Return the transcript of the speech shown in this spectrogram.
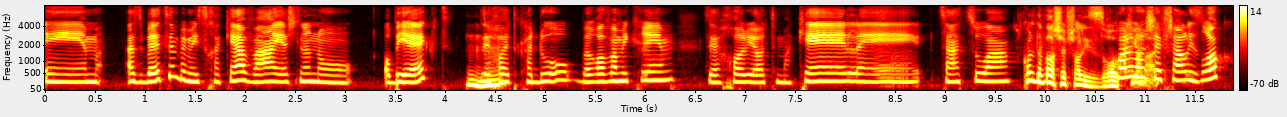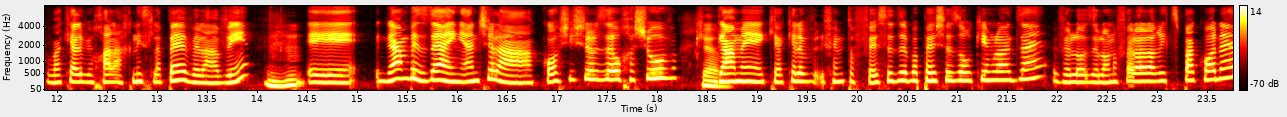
אמ, אז בעצם במשחקי הבאה יש לנו אובייקט, זה יכול להיות כדור ברוב המקרים, זה יכול להיות מקל, אה, צעצוע, כל דבר שאפשר לזרוק כל כמעט. דבר שאפשר לזרוק והכלב יוכל להכניס לפה ולהביא. אה, גם בזה העניין של הקושי של זה הוא חשוב, כן. גם אה, כי הכלב לפעמים תופס את זה בפה שזורקים לו את זה, ולא, זה לא נופל על הרצפה קודם,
